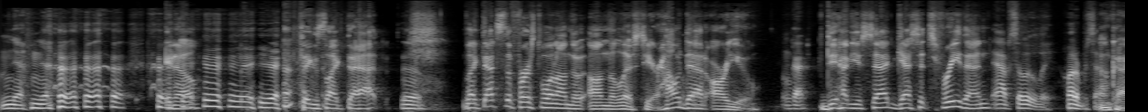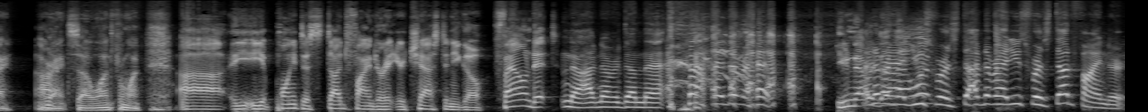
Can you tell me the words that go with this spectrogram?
Yeah. You know, yeah. things like that. Yeah. Like that's the first one on the on the list here. How dad are you? Okay. Do have you said guess it's free then? Absolutely. Hundred percent. Okay. All right. So one for one. Uh, you, you point a stud finder at your chest and you go, "Found it." No, I've never done that. I've never had. You never, I've never done had that use one? for a. St- I've never had use for a stud finder.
